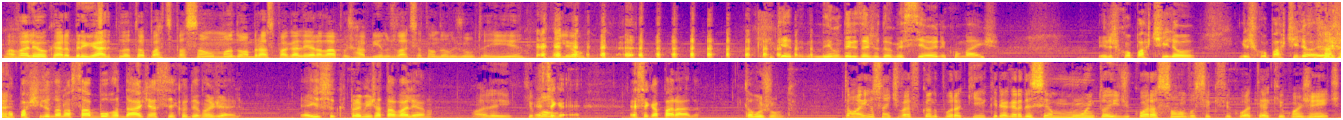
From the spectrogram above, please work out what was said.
Mas valeu, cara. Obrigado pela tua participação. Manda um abraço pra galera lá, pros rabinos lá que você tá andando junto aí. Valeu? Porque nenhum deles é judeu messiânico, mas eles compartilham, eles compartilham, eles compartilham da nossa abordagem acerca do evangelho. É isso que pra mim já tá valendo. Olha aí. Que bom. Essa, é, que- essa é que é a parada. Tamo junto. Então é isso, a gente vai ficando por aqui. Queria agradecer muito aí de coração a você que ficou até aqui com a gente,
